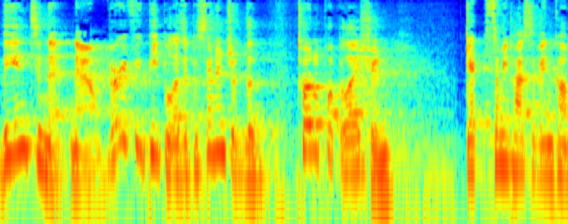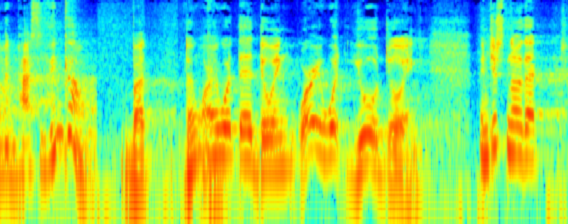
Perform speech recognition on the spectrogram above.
the internet now, very few people as a percentage of the total population get semi passive income and passive income. But don't worry what they're doing, worry what you're doing. And just know that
